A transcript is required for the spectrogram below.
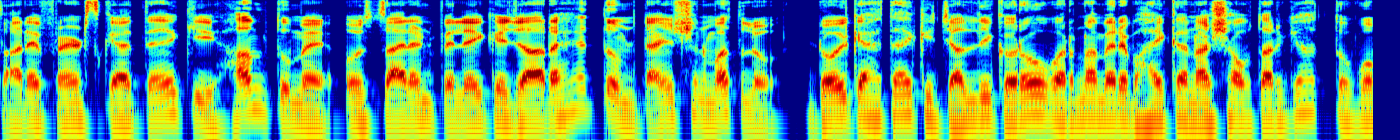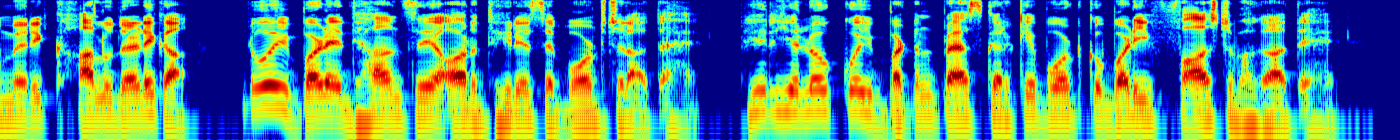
सारे फ्रेंड्स कहते हैं कि हम तुम्हें उस साइलेंट पे लेके जा रहे हैं, तुम टेंशन मत लो। डोई कहता है कि जल्दी करो, वरना मेरे भाई का नशा उतर गया तो वो मेरी खाल उदेड़ेगा डोई बड़े ध्यान से और धीरे से बोट चलाता है। फिर ये लोग कोई बटन प्रेस करके बोट को बड़ी फास्ट भगाते हैं।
